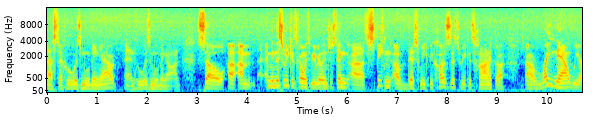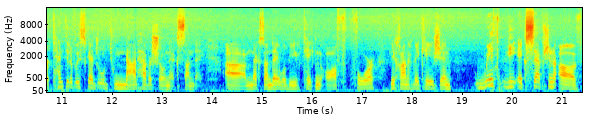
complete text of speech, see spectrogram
as to who is moving out and who is moving on. So, uh, um, I mean, this week is going to be really interesting. Uh, speaking of this week, because this week is Hanukkah, uh, right now we are tentatively scheduled to not have a show next Sunday. Um, next Sunday, we'll be taking off for the Hanukkah vacation, with the exception of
